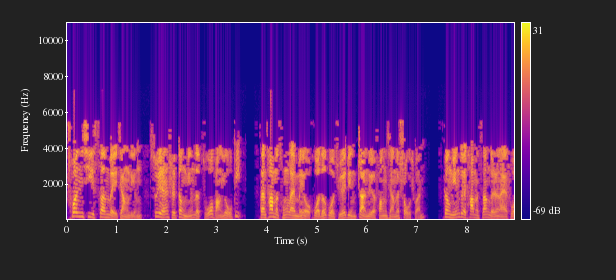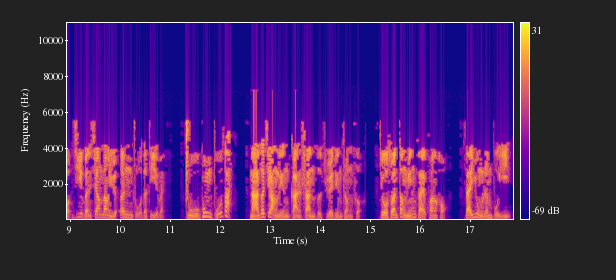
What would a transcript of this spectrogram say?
川西三位将领虽然是邓明的左膀右臂，但他们从来没有获得过决定战略方向的授权。邓明对他们三个人来说，基本相当于恩主的地位。主公不在。哪个将领敢擅自决定政策？就算邓明再宽厚、再用人不疑，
